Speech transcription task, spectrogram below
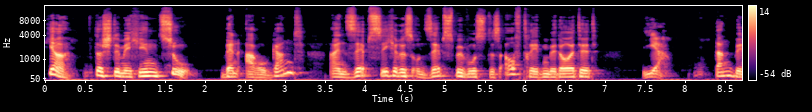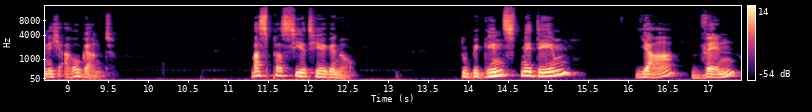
ja, da stimme ich Ihnen zu. Wenn arrogant ein selbstsicheres und selbstbewusstes Auftreten bedeutet, ja, dann bin ich arrogant. Was passiert hier genau? Du beginnst mit dem Ja, wenn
